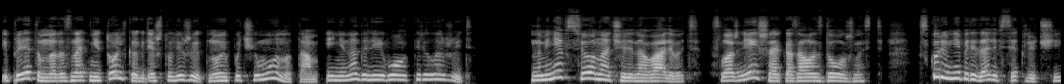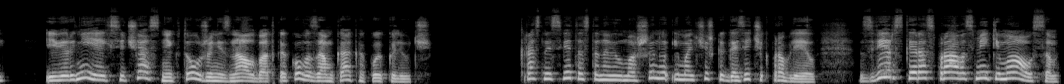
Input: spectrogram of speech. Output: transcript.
и при этом надо знать не только, где что лежит, но и почему оно там, и не надо ли его переложить». На меня все начали наваливать. Сложнейшая оказалась должность. Вскоре мне передали все ключи. И верни я их сейчас, никто уже не знал бы, от какого замка какой ключ. Красный свет остановил машину, и мальчишка-газетчик проблеял. «Зверская расправа с Микки Маусом!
